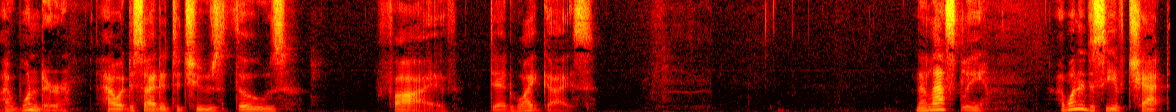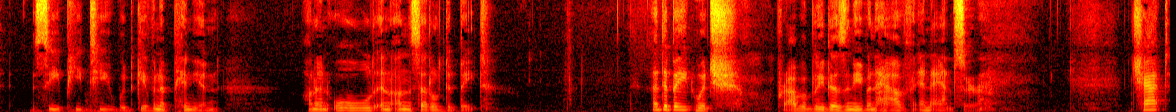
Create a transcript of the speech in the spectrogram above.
I wonder how it decided to choose those five dead white guys. Now, lastly, I wanted to see if Chat CPT would give an opinion on an old and unsettled debate. A debate which probably doesn't even have an answer. Chat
